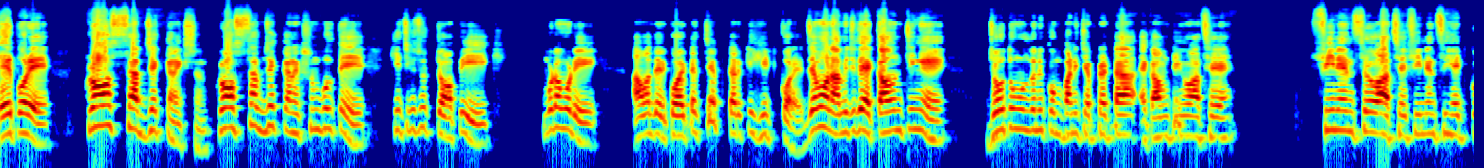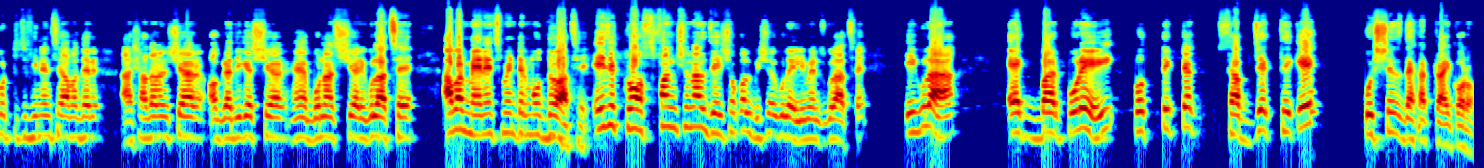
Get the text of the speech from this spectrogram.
এরপরে cross subject connection cross subject connection বলতে কিছু কিছু টপিক মোটামুটি আমাদের কয়েকটা চ্যাপ্টারকে হিট করে। যেমন আমি যদি অ্যাকাউন্টিংয়ে যৌথ মূলধনী কোম্পানি চ্যাপ্টারটা অ্যাকাউন্টিংও আছে ফিন্যান্সেও আছে ফিন্যান্সে হেড করতেছে ফিন্যান্সে আমাদের সাধারণ শেয়ার অগ্রাধিকার শেয়ার হ্যাঁ বোনাস শেয়ার এগুলো আছে, আবার ম্যানেজমেন্টের মধ্যেও আছে। এই যে ক্রস ফাংশনাল যে সকল বিষয়গুলো এলিমেন্টসগুলো আছে, এগুলা একবার পরেই প্রত্যেকটা সাবজেক্ট থেকে কোশ্চেন্স দেখার ট্রাই করো।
